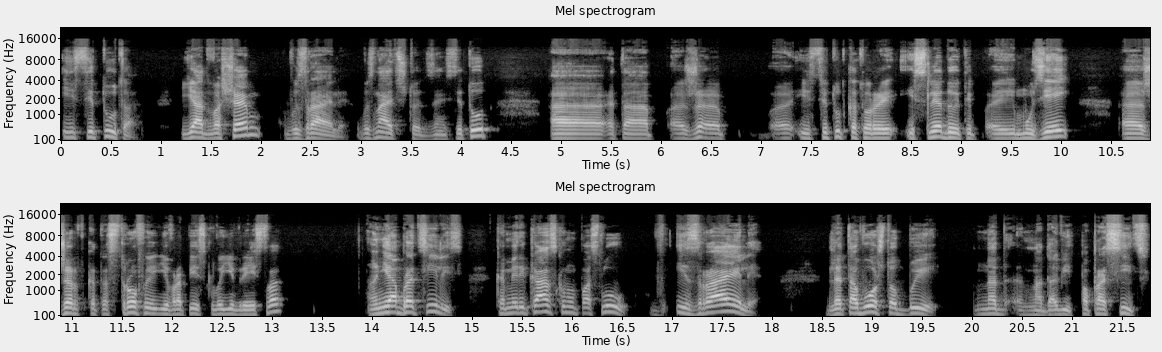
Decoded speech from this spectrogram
института Яд Вашем в Израиле, вы знаете, что это за институт, э, это э, э, институт, который исследует и музей жертв катастрофы европейского еврейства. Они обратились к американскому послу в Израиле для того, чтобы надавить, попросить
